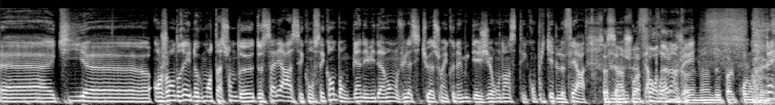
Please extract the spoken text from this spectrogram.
euh, qui euh, engendrait une augmentation de, de salaire assez conséquente. Donc bien évidemment, vu la situation économique des Girondins, c'était compliqué de le faire. Ça, c'est un choix fort d'Alain, quand même, hein, de pas le prolonger. Ouais,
